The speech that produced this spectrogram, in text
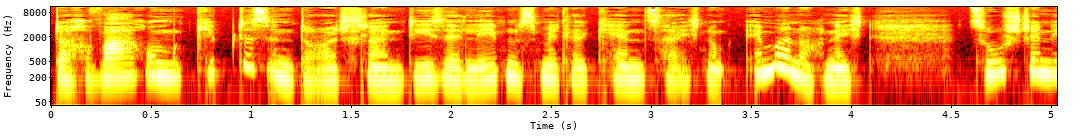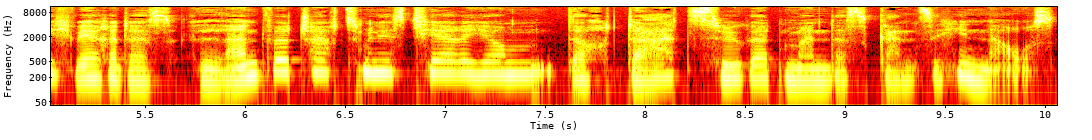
Doch warum gibt es in Deutschland diese Lebensmittelkennzeichnung immer noch nicht? Zuständig wäre das Landwirtschaftsministerium, doch da zögert man das Ganze hinaus.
